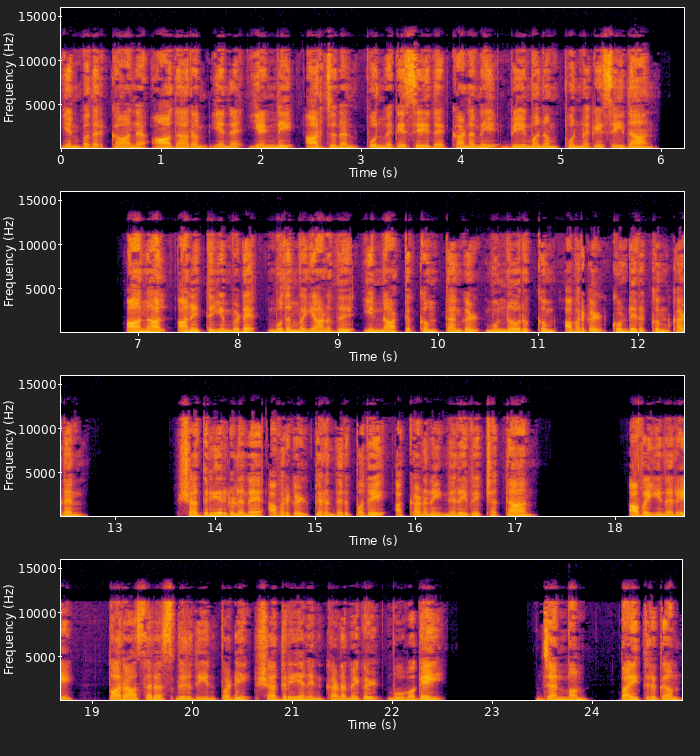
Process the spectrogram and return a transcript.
என்பதற்கான ஆதாரம் என எண்ணி அர்ஜுனன் புன்னகை செய்த கணமே பீமனும் புன்னகை செய்தான். ஆனால் அனைத்தையும் விட முதன்மையானது இந்நாட்டுக்கும் தங்கள் முன்னோருக்கும் அவர்கள் கொண்டிருக்கும் கடன். ஷத்திரியர்களென அவர்கள் பிறந்திருப்பதே அக்கடனை நிறைவேற்றத்தான். அவையினரே பராசர ஸ்மிருதியின்படி ஷத்ரியனின் கடமைகள் மூவகை. ஜன்மம் பைத்ருகம்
